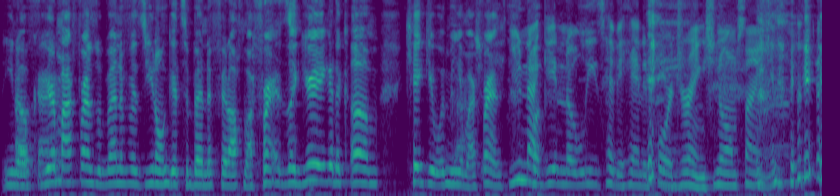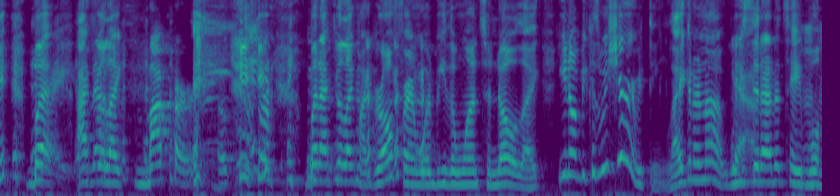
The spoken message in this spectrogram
you know, Okay. if you're my friends with benefits, you don't get to benefit off my friends. Like you ain't gonna come kick it with me and my friends. You're not getting no leads heavy handed for drinks. You know what I'm saying? but Right. I feel like my purse. Okay. but I feel like my girlfriend would be the one to know, like, you know, because we share everything, like it or not. We Yeah. sit at a table,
